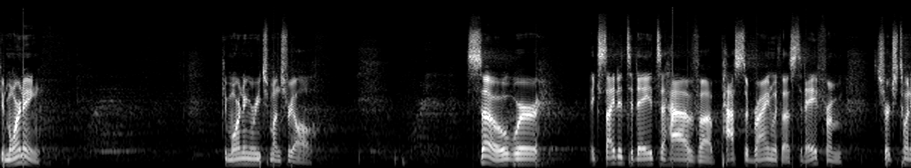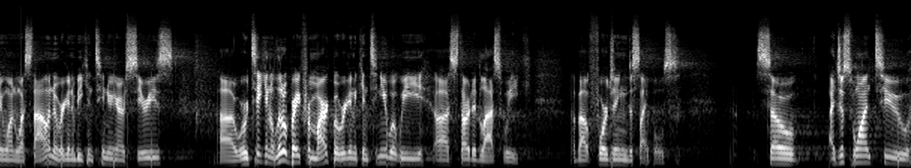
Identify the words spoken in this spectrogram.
Good morning. Good morning, Reach Montreal. So, we're excited today to have uh, Pastor Brian with us today from Church 21 West Island, and we're going to be continuing our series. Uh, we're taking a little break from Mark, but we're going to continue what we uh, started last week about forging disciples. So, I just want to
